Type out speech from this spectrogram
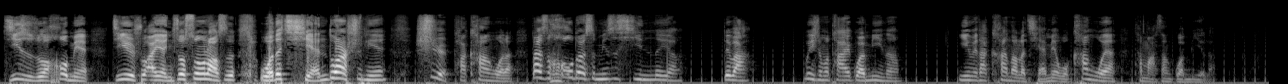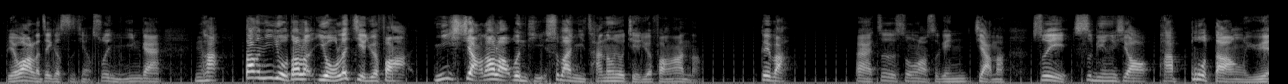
即使说后面，即使说，哎呀，你说孙勇老师，我的前段视频是他看过了，但是后段视频是新的呀，对吧？为什么他还关闭呢？因为他看到了前面我看过呀，他马上关闭了。别忘了这个事情，所以你应该，你看，当你有到了有了解决方案，你想到了问题是吧？你才能有解决方案呢，对吧？哎，这是宋老师给你讲的，所以视频营销它不等于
